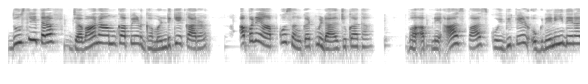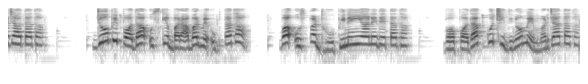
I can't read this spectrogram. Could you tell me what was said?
दूसरी तरफ़ जवान आम का पेड़ घमंड के कारण अपने आप को संकट में डाल चुका था। वह अपने आसपास कोई भी पेड़ उगने नहीं देना चाहता था। जो भी पौधा उसके बराबर में उगता था, वह उस पर धूप ही नहीं आने देता था। वह पौधा कुछ ही दिनों में मर जाता था।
